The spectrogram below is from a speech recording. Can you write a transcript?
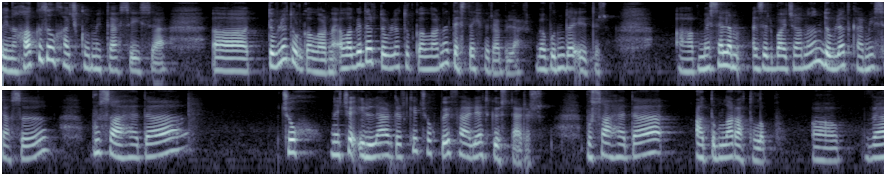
Beynəlxalq Qızıl Xaç Komitəsi isə dövlət orqanlarına, əlaqədar dövlət orqanlarına dəstək verə bilər və bunu da edir. Məsələn, Azərbaycanın Dövlət Komissiyası bu sahədə çox neçə illərdir ki, çox böyük fəaliyyət göstərir. Bu sahədə addımlar atılıb və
